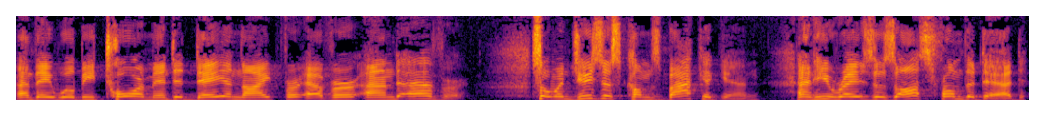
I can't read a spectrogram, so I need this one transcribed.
and they will be tormented day and night forever and ever. So when Jesus comes back again and he raises us from the dead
